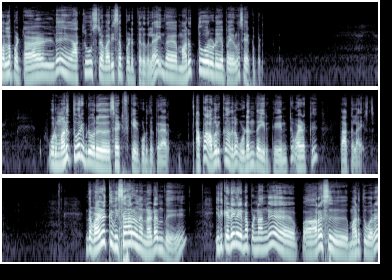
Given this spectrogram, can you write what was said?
கொல்லப்பட்டாள்னு அக்யூஸ்டை வரிசைப்படுத்துறதுல இந்த மருத்துவருடைய பெயரும் சேர்க்கப்படுது. ஒரு மருத்துவர் இப்படி ஒரு சர்டிஃபிகேட் கொடுத்துருக்கிறார். அப்போ அவருக்கும் அதில் உடந்தை இருக்குன்ட்டு வழக்கு தாக்கலாயிருச்சு. இந்த வழக்கு விசாரணை நடந்து இதுக்கிடையில் என்ன பண்ணாங்க? அரசு மருத்துவரை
